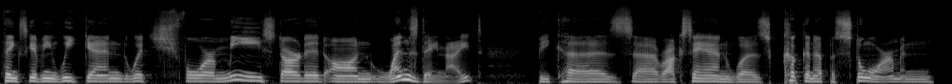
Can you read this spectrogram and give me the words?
Thanksgiving weekend, which for me started on Wednesday night because uh, Roxanne was cooking up a storm. And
